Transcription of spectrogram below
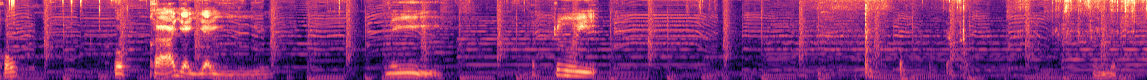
พบกบขาใหญ่ๆ นี่จุยสำหรับ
